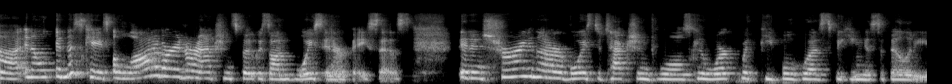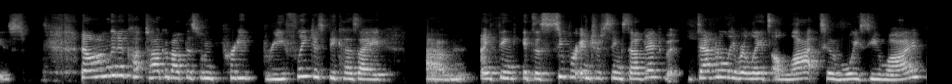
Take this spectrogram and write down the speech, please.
Uh, in, this case, a lot of our interactions focus on voice interfaces and ensuring that our voice detection tools can work with people who have speaking disabilities. Now, I'm going to talk about this one pretty briefly just because I um, I think it's a super interesting subject, but definitely relates a lot to voice UI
